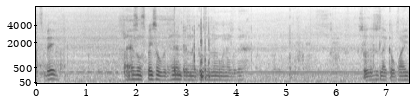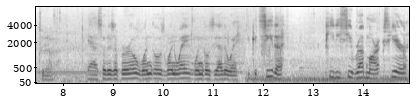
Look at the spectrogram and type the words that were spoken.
it's big. There's some space over there, and then there goes another one over there. So this is like a wide to them. Yeah, so there's a burrow. One goes one way, one goes the other way. You could see the PVC rub marks here.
